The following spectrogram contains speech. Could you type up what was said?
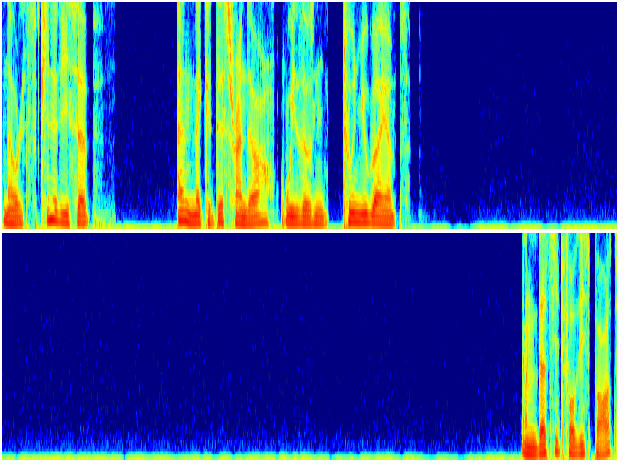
Now let's clean this up and make a test render with those two new biomes. And that's it for this part.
